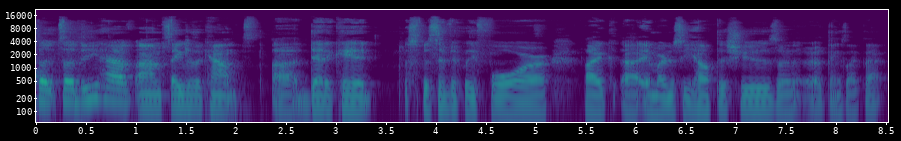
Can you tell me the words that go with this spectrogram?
So, so do you have um, savings accounts uh, dedicated specifically for like uh, emergency health issues or, or things like that?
